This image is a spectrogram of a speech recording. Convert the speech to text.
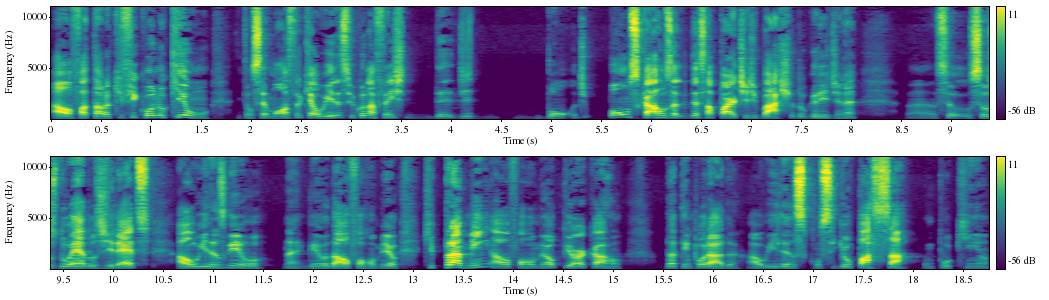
A Alpha Tauri que ficou no Q1. Então você mostra que a Williams ficou na frente de, de, bom, de bons carros ali dessa parte de baixo do grid, né? Uh, seu, os seus duelos diretos, a Williams ganhou, né? Ganhou da Alfa Romeo, que para mim a Alfa Romeo é o pior carro da temporada. A Williams conseguiu passar um pouquinho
